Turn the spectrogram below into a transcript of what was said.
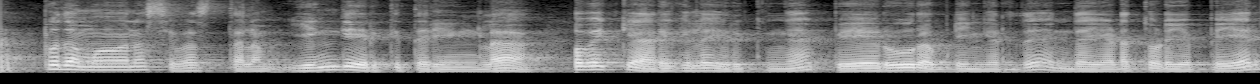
அற்புதமான சிவஸ்தலம் எங்கே இருக்குது தெரியுங்களா? கோவைக்கு அருகில் இருக்குங்க பேரூர் அப்படிங்கிறது. இந்த இடத்துடைய பெயர்.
